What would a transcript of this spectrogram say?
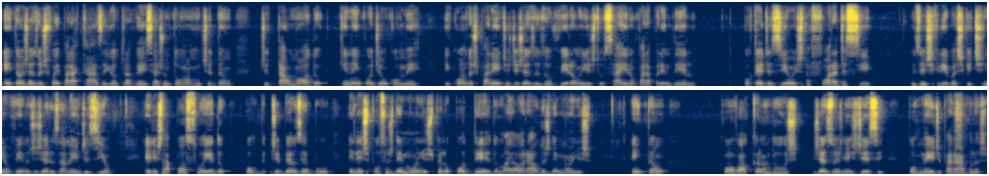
Então Jesus foi para casa e outra vez se ajuntou uma multidão, de tal modo que nem podiam comer. E quando os parentes de Jesus ouviram isto, saíram para prendê-lo, porque diziam: Está fora de si. Os escribas que tinham vindo de Jerusalém diziam: ele está possuído por, de Beuzebu. Ele expulsa os demônios pelo poder do maioral dos demônios. Então, convocando-os, Jesus lhes disse, por meio de parábolas:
